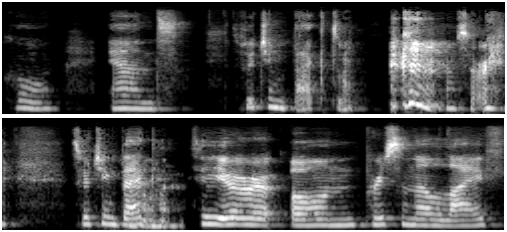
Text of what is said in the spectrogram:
Cool. And switching back to, I'm sorry, switching back to your own personal life,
